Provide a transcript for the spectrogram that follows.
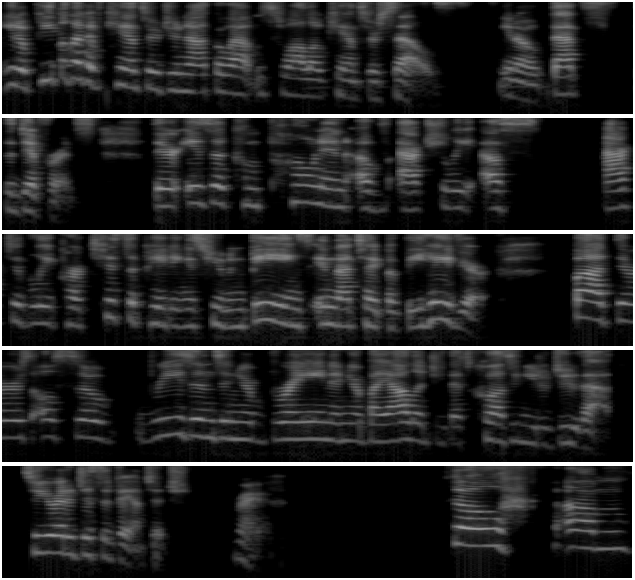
you know, people that have cancer do not go out and swallow cancer cells. You know, that's the difference. There is a component of actually us actively participating as human beings in that type of behavior. But there's also reasons in your brain and your biology that's causing you to do that. So you're at a disadvantage. Right. So, um,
